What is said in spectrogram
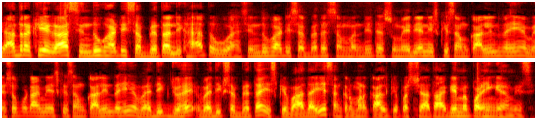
याद रखिएगा, सिंधु घाटी सभ्यता लिखा है तो हुआ है सिंधु घाटी सभ्यता से संबंधित है। सुमेरियन इसकी समकालीन रही है, मेसोपोटामिया इसकी समकालीन रही है, वैदिक जो है, वैदिक सभ्यता इसके बाद आई है संक्रमण काल के पश्चात, आगे में पढ़ेंगे हम इसे।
